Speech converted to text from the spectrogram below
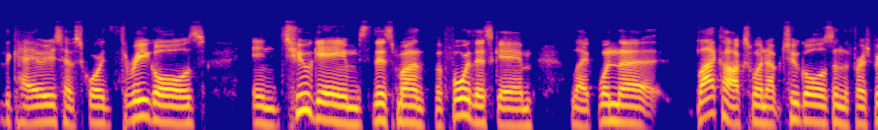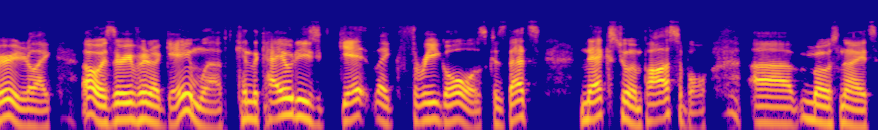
the Coyotes have scored three goals in two games this month before this game, like, when the Blackhawks went up two goals in the first period, you're like, oh, is there even a game left? Can the Coyotes get, like, three goals? Because that's next to impossible uh, most nights.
